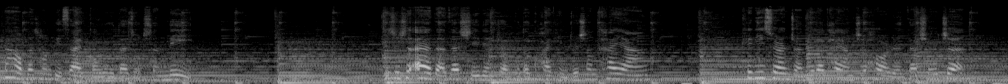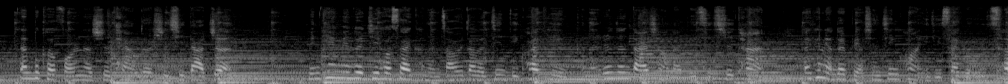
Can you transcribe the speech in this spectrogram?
看好本场比赛公路带走胜利。这就是艾尔达在十一点转播的快艇对上太阳。KT 虽然转队到太阳之后仍在修正，但不可否认的是太阳队士气大振。明天面对季后赛可能遭遇到的劲敌快艇，可能认真打一场来彼此试探。来看两队表现近况以及赛果预测。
